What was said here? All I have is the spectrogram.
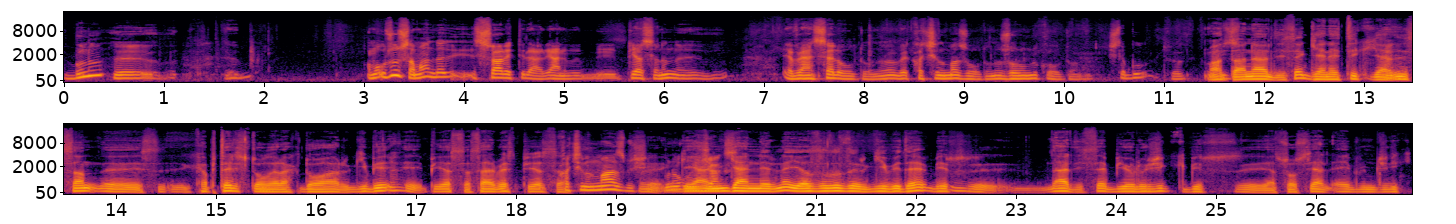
bunu e, ama uzun zaman da ısrar ettiler. Yani piyasanın e, evrensel olduğunu ve kaçınılmaz olduğunu, zorunluluk olduğunu. İşte bu diyor, biz- Hatta neredeyse genetik yani Evet. insan e, kapitalist olarak doğar gibi e, piyasa serbest piyasa kaçınılmaz bir e, şey. Buna gen- uyacaksın. genlerine yazılıdır gibi de bir e, neredeyse biyolojik bir e, yani sosyal evrimcilik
